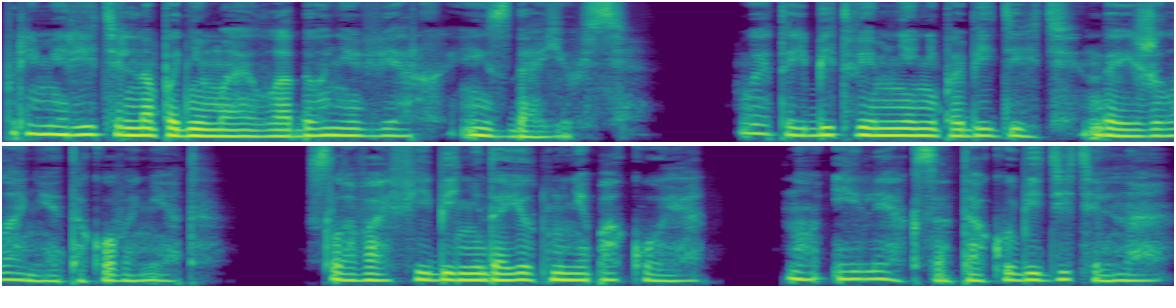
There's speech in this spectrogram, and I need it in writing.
Примирительно поднимаю ладони вверх и сдаюсь. В этой битве мне не победить, да и желания такого нет. Слова Фиби не дают мне покоя, но и Лекса так убедительно.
